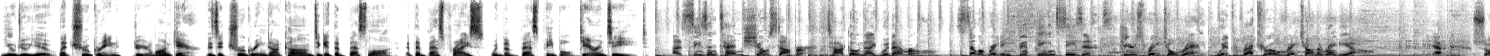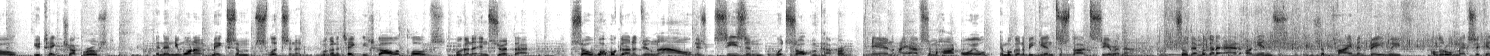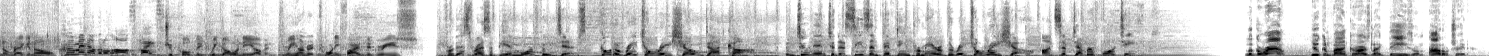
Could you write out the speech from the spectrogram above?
You do you. Let TruGreen do your lawn care. Visit trugreen.com to get the best lawn at the best price with the best people guaranteed. A season 10 showstopper Taco Night with Emeril. Celebrating 15 seasons. Here's Rachael Ray with Retro Rach on the radio. Yep. So you take chuck roast and then you want to make some slits in it. We're going to take these garlic cloves, we're going to insert that so what we're gonna do now is season with salt and pepper, and I have some hot oil, and we're gonna begin to start searing that. So then we're gonna add onions, some thyme and bay leaf, a little Mexican oregano, cumin, a little allspice, chipotle. We go in the oven, 325 degrees. For this recipe and more food tips, go to rachaelrayshow.com and tune in to the season 15 premiere of The Rachael Ray Show on September 14th. Look around. You can find cars like these on AutoTrader.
